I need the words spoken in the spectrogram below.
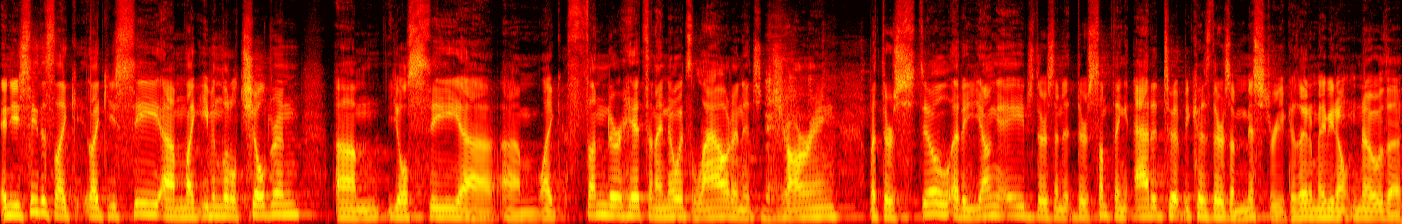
And you see this like, like you see um, like even little children, um, you'll see uh, um, like thunder hits, and I know it's loud and it's jarring but there's still at a young age there's, an, there's something added to it because there's a mystery because they maybe don't know the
